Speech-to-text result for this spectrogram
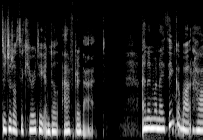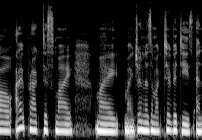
digital security until after that. And then when I think about how I practice my, my, my journalism activities and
